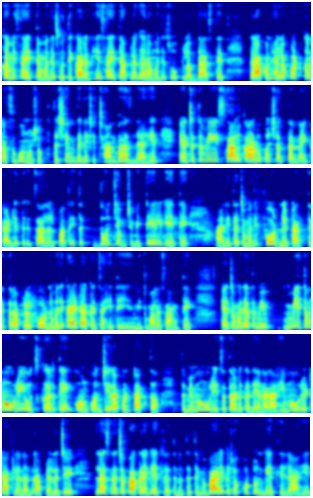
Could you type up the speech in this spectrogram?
कमी साहित्यामध्येच होते. कारण हे साहित्य आपल्या घरामध्येच उपलब्ध असते. तर आपण ह्याला पटकन असं बनवू शकतो. तर शेंगदाणे असे छान भाजले आहेत. याचे तुम्ही साल काढू पण शकता नाही काढले तरी चालेल. पण आता इथं दोन चमचे मी तेल घेते. आणि त्याच्यामध्ये फोडणी टाकते. तर आपल्याला फोडणीमध्ये काय टाकायचं आहे तेही मी तुम्हाला सांगते. याच्यामध्ये आता मी मी तर मोहरी यूज करते. कोण कोण जिरा पण टाकतं. तर मी मोहरीचा तडका देणार आहे. मोहरी टाकल्यानंतर आपल्याला जे लसणाच्या पाकळ्या घेतल्या होत्या ना तर ते मी बारीक अशा कुटून घेतलेल्या आहेत.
